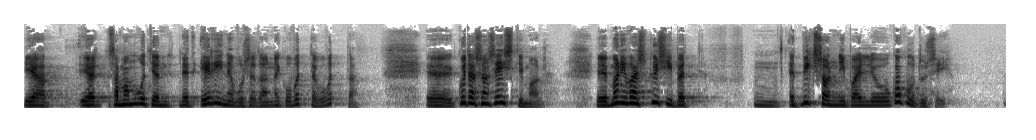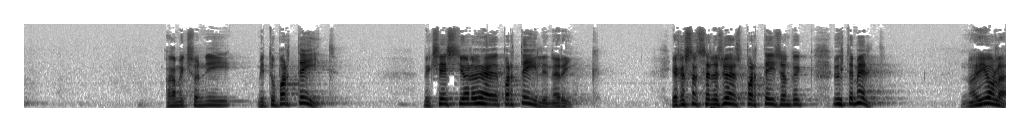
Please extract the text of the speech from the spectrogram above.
ja, ja samamoodi on need erinevused on nagu võtta kui võtta. kuidas on see Eestimaal? Mõni vahest küsib, et, mm, et miks on nii palju kogudusi? aga miks on nii mitu parteid? miks Eesti ei ole üheparteiline riik? ja kas nad selles ühes parteis on kõik ühte meelt? no ei ole,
